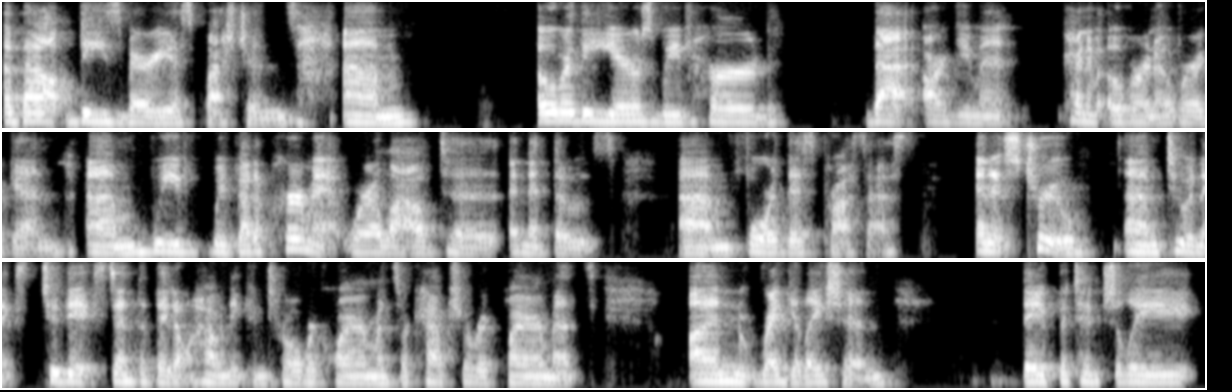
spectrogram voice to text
about these various questions. Um, over the years, we've heard that argument kind of over and over again. Um, we've we've got a permit. We're allowed to emit those um, for this process, and it's true um, to an ex- to the extent that they don't have any control requirements or capture requirements on regulation. They potentially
